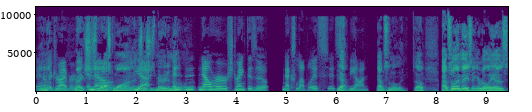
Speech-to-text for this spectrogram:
another no- driver. right, And she's now- lost one, and so she's married another and one. n- now her strength is a next level. It's it's Yeah. beyond. Absolutely. So absolutely amazing. It really is.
